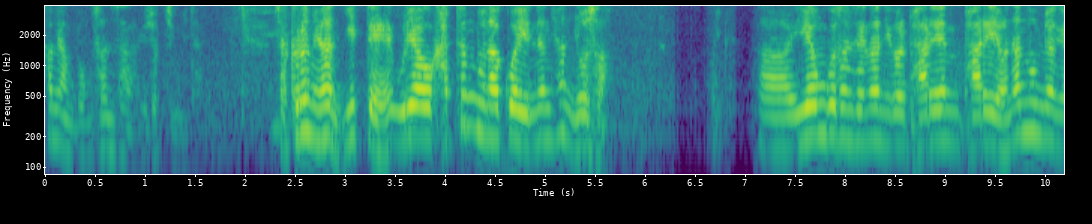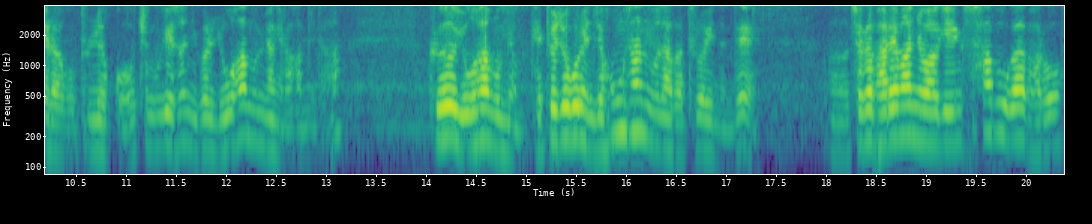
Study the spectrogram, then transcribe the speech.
삼양동 선사 유적지입니다. 자 그러면 이때 우리하고 같은 문화권에 있는 현 요사 아, 이영구 선생은 이걸 발해 발해 연안 문명이라고 불렸고 중국에서는 이걸 요하 문명이라고 합니다. 그 요하 문명 대표적으로 이제 홍산 문화가 들어있는데 어, 제가 발해만 요하기행 사부가 바로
